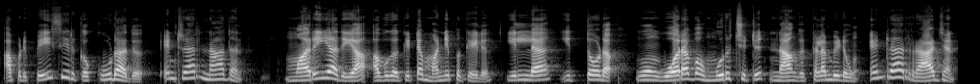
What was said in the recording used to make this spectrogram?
அப்படி பேசியிருக்க கூடாது என்றார் நாதன். மரியாதையா அவங்க கிட்ட மன்னிப்பு கேளு. இல்ல இத்தோட உன் உறவை முறிச்சிட்டு நாங்க கிளம்பிடுவோம் என்றார் ராஜன்.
